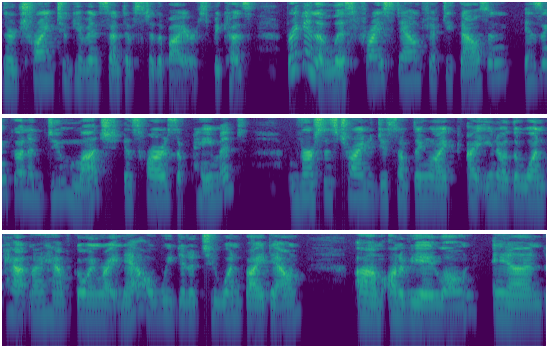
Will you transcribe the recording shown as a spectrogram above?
they're trying to give incentives to the buyers because bringing the list price down 50,000 isn't going to do much as far as a payment versus trying to do something like I you know the one Pat and I have going right now we did a 2-1 buy down um, on a VA loan and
